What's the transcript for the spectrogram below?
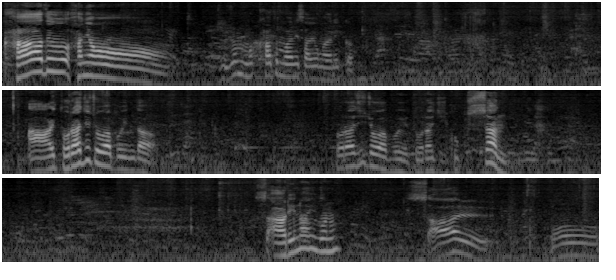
카드 환영. 요즘 뭐 카드 많이 사용하니까. 아, 이 도라지 좋아 보인다. 도라지 좋아 보여. 도라지 국산. 쌀이나 이거는? 쌀. 오.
